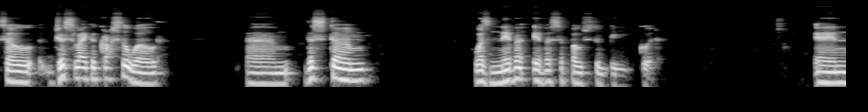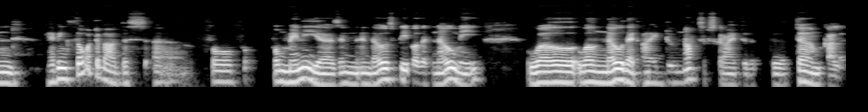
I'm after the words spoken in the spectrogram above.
So just like across the world, um, this term was never ever supposed to be good. And having thought about this uh, for, for for many years, and, and those people that know me will will know that I do not subscribe to the, to the term color.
